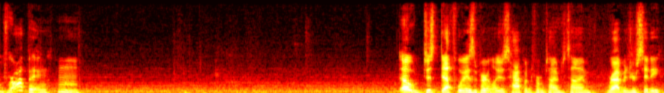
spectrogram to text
Still dropping. Hmm. Oh, just death waves apparently just happen from time to time. Ravage your city.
